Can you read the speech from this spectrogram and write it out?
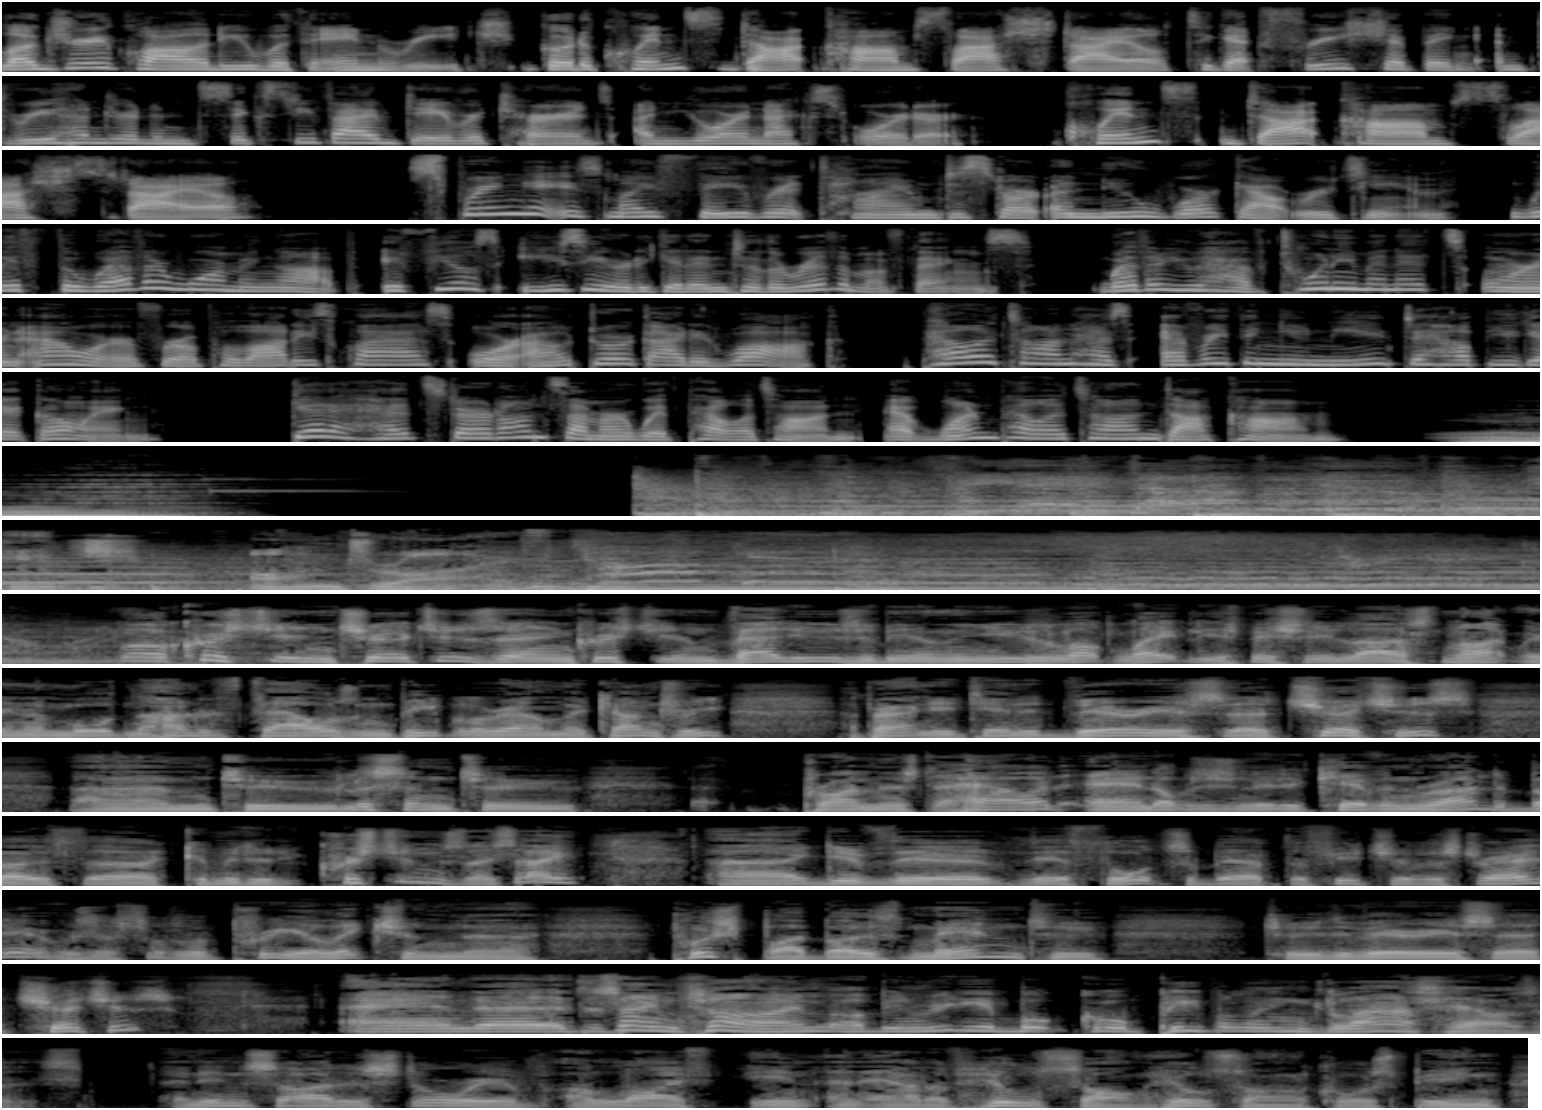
Luxury quality within reach. Go to quince.com slash style to get free shipping and 365 day returns on your next order. Quince.com slash style. Spring is my favorite time to start a new workout routine. With the weather warming up, it feels easier to get into the rhythm of things. Whether you have 20 minutes or an hour for a Pilates class or outdoor guided walk, Peloton has everything you need to help you get going. Get a head start on summer with Peloton at onepeloton.com. Hinch on Drive. Well, Christian churches and Christian values have been in the news a lot lately, especially last night when more than 100,000 people around the country apparently attended various uh, churches um, to listen to Prime Minister Howard and Opposition Leader Kevin Rudd, both uh, committed Christians, they say, uh, give their, their thoughts about the future of Australia. It was a sort of a pre-election uh, push by both men to to the various uh, churches. And uh, at the same time, I've been reading a book called People in Glass Houses, an insider's story of a life in and out of Hillsong. Hillsong, of course, being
